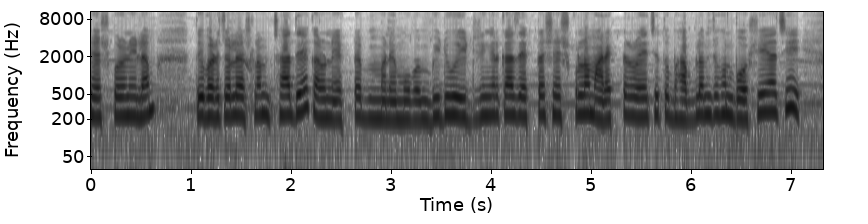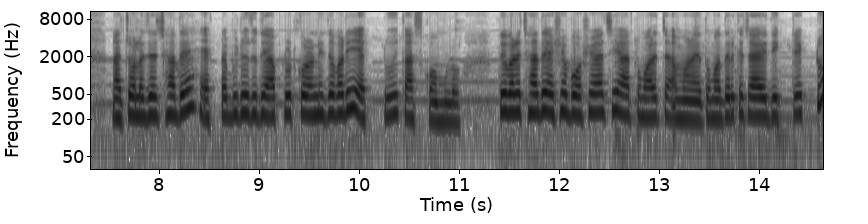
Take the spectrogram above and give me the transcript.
শেষ করে নিলাম। তো এবারে চলে আসলাম ছাদে, কারণ একটা মানে ভিডিও এডিটিংয়ের কাজ একটা শেষ করলাম আর একটা রয়েছে। তো ভাবলাম যখন বসে আছি, না চলে যে ছাদে, একটা ভিডিও যদি আপলোড করে নিতে পারি, একটুই কাজ কমলো। তো এবারে ছাদে এসে বসে আছি, আর তোমার মানে তোমাদেরকে চারিদিকটা একটু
